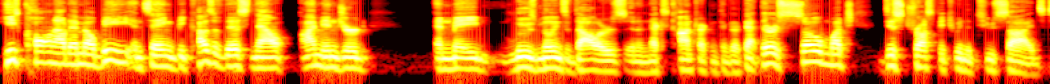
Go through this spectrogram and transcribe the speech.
he's calling out MLB and saying, because of this, now I'm injured and may lose millions of dollars in a next contract and things like that. There is so much distrust between the two sides.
